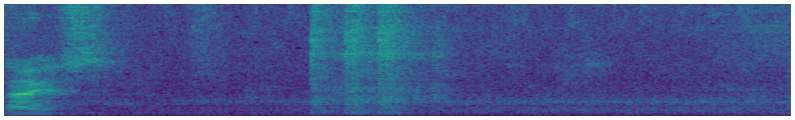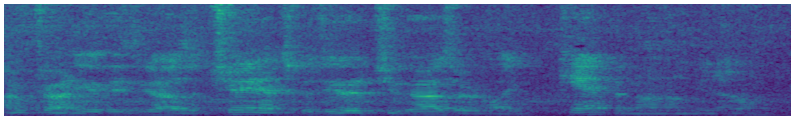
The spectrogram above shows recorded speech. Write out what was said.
nice. I'm trying to give these guys a chance because the other two guys are like camping on them, you know.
